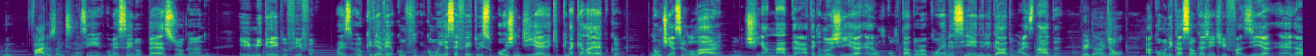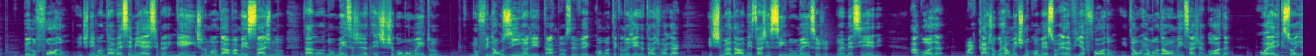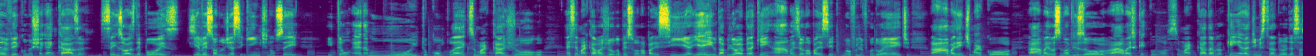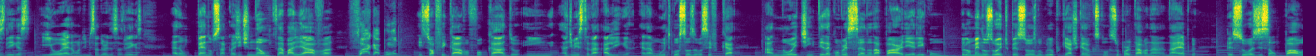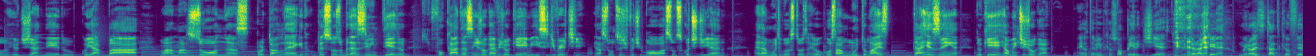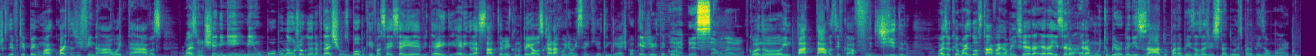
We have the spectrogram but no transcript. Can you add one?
vários antes, né? Sim, comecei no PES jogando e migrei pro FIFA. Mas eu queria ver como, como ia ser feito isso hoje em dia, Eric, porque naquela época não tinha celular, não tinha nada. A tecnologia era um computador com MSN ligado, mais nada. Verdade. Então, a comunicação que a gente fazia era pelo fórum. A gente nem mandava SMS para ninguém, a gente não mandava mensagem no. Tá, no, no Messenger a gente chegou um momento no finalzinho ali, tá? Pra você ver como a tecnologia ainda tava devagar. A gente mandava mensagem sim no Messenger, no MSN. Agora, marcar jogo realmente no começo era via fórum. Então eu mandava uma mensagem agora, o Eric só ia ver quando chegar em casa, seis horas depois. Sim. Ia ver só no dia seguinte, não sei. Então era muito complexo marcar jogo. Aí você marcava jogo, a pessoa não aparecia. E aí, o WO é pra quem? Ah, mas eu não apareci porque meu filho ficou doente. Ah, mas a gente marcou. Ah, mas você não avisou. Ah, mas. Que... Nossa, marcar WO. Quem era administrador dessas ligas, e eu era um administrador dessas ligas, era um pé no saco. A gente não trabalhava. Vagabundo! E só ficava focado em administrar a liga. Era muito gostoso você ficar a noite inteira conversando na party ali com pelo menos oito pessoas no grupo, que acho que era o que suportava na, na época. Pessoas de São Paulo, Rio de Janeiro, Cuiabá, Amazonas, Porto Alegre, pessoas do Brasil inteiro focadas em jogar videogame e se divertir. Assuntos de futebol, assuntos cotidianos. Era muito gostoso. Eu gostava muito mais da resenha do que realmente jogar. É, eu também, porque eu só perdia. Brincando. acho que o melhor resultado que eu fiz, acho que deve ter pego uma quartas de final, oitavas. Mas não tinha ninguém, nenhum bobo não jogando. Na verdade, tinha uns bobos que falavam assim, ah, isso aí é, é, era engraçado também. Quando pegava os caras ruins, não, isso aqui eu tenho que ganhar de qualquer jeito. Aí quando, é pressão, né? Quando empatava, você ficava fudido, né? Mas o que eu mais gostava realmente era, era isso, era, era muito bem organizado. Parabéns aos administradores, parabéns ao Marco.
